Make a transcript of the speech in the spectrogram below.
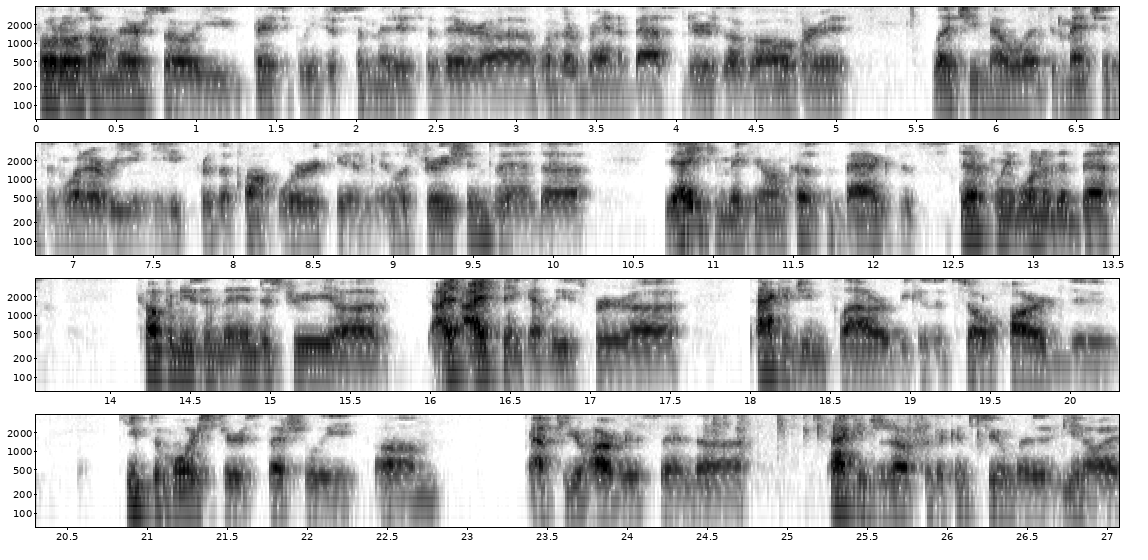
photos on there. So you basically just submit it to their uh, when they're brand ambassadors, they'll go over it let you know what dimensions and whatever you need for the font work and illustrations. And uh, yeah, you can make your own custom bags. It's definitely one of the best companies in the industry. Uh, I, I think, at least for uh, packaging flour, because it's so hard to keep the moisture, especially um, after you harvest and uh, package it up for the consumer. You know, I,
